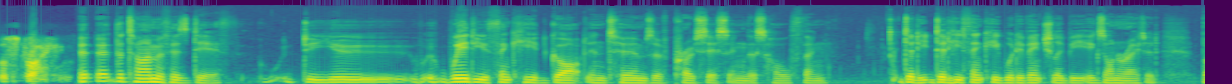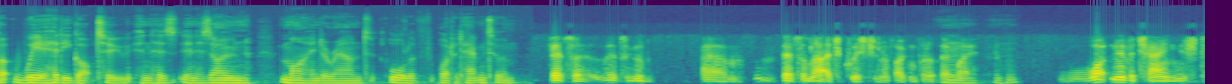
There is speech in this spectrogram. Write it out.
was striking. At, at the time of his death, do you where do you think he had got in terms of processing this whole thing? Did he did he think he would eventually be exonerated? But where had he got to in his in his own mind around all of what had happened to him? That's a that's a good um, that's a large question, if I can put it that mm, way. Mm-hmm. What never changed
